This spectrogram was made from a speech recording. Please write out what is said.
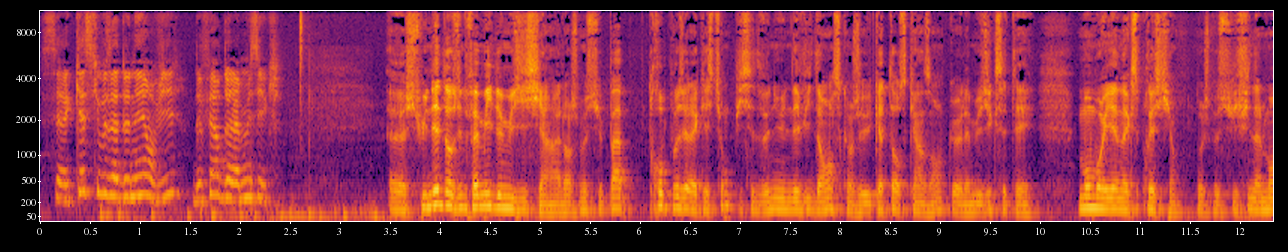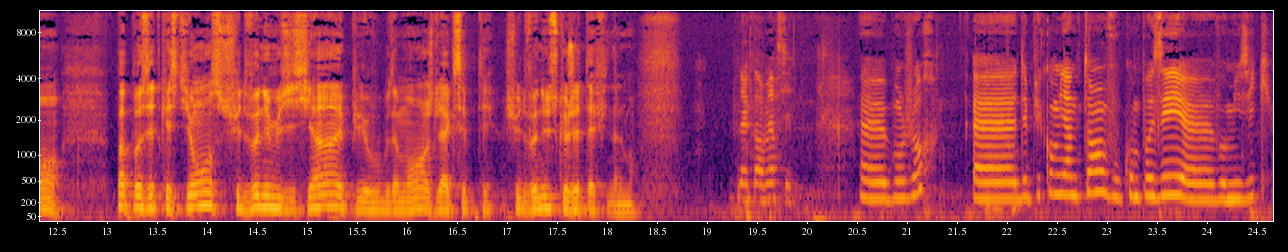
C'est qu'est-ce qui vous a donné envie de faire de la musique? Euh, je suis né dans une famille de musiciens, alors je ne me suis pas trop posé la question, puis c'est devenu une évidence quand j'ai eu 14-15 ans que la musique c'était mon moyen d'expression. Donc je me suis finalement pas posé de questions, je suis devenu musicien et puis au bout d'un moment je l'ai accepté. Je suis devenu ce que j'étais finalement. D'accord, merci. Euh, bonjour. Euh, depuis combien de temps vous composez vos musiques?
